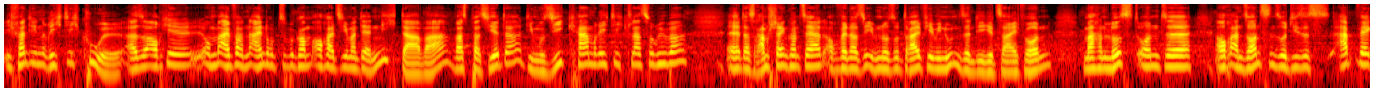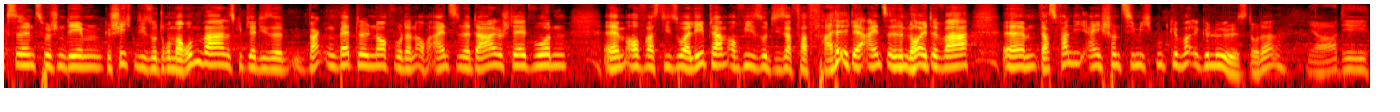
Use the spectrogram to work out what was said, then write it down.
ich fand ihn richtig cool. Also auch hier, um einfach einen Eindruck zu bekommen, auch als jemand, der nicht da war, was passiert da? Die Musik kam richtig klasse rüber. Äh, das Rammstein-Konzert, auch wenn das eben nur so drei, vier Minuten sind, die gezeigt wurden, machen Lust. Und äh, auch ansonsten so dieses Abwechseln zwischen den Geschichten, die so drumherum waren. Es gibt ja diese Wacken-Battle noch, wo dann auch Einzelne dargestellt wurden. Ähm, auch was die so erlebt haben, auch wie so die dieser Verfall der einzelnen Leute war, ähm, das fand ich eigentlich schon ziemlich gut ge gelöst, oder? Ja, die,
